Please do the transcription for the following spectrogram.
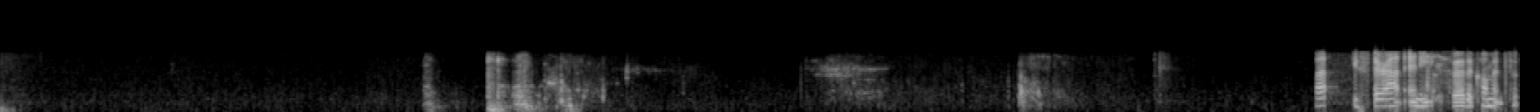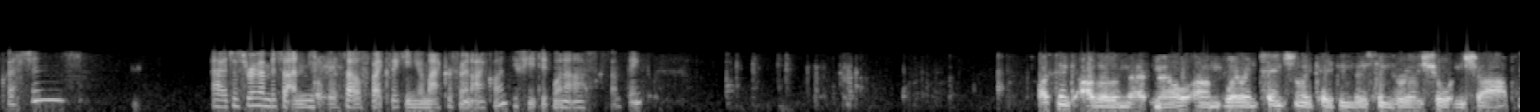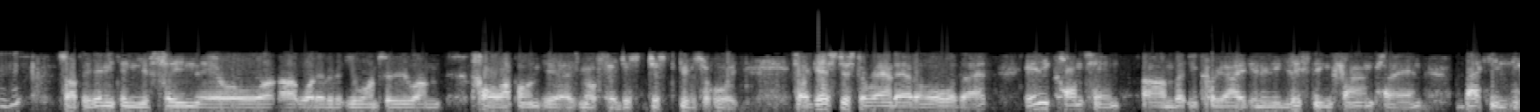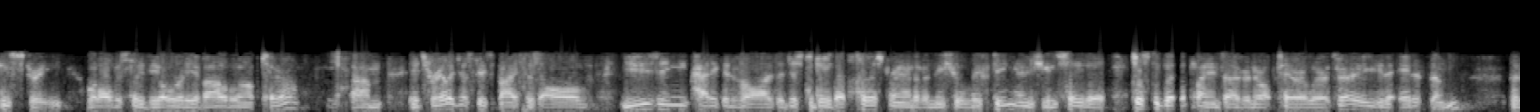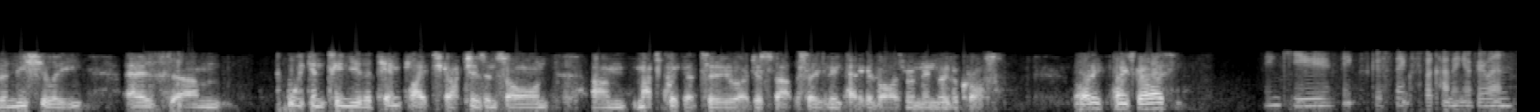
But if there aren't any further comments or questions, uh, just remember to unmute yourself by clicking your microphone icon if you did want to ask something. I think other than that, Mel, um, we're intentionally keeping these things really short and sharp. Mhm. So if there's anything you've seen there or uh, whatever that you want to um, follow up on, yeah, as Mel said, just just give us a hoot. So I guess just to round out on all of that, any content um, that you create in an existing farm plan back in history will obviously be already available in Opterra. Yes. Um, it's really just this basis of using Paddock Advisor just to do that first round of initial lifting, and as you can see there, just to get the plans over into Opterra, where it's very easy to edit them, but initially, as um, we continue the template structures and so on, um, much quicker to uh, just start the season in Paddock Advisor and then move across. Alrighty, thanks guys. Thank you. Thanks, Chris. Thanks for coming, everyone.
